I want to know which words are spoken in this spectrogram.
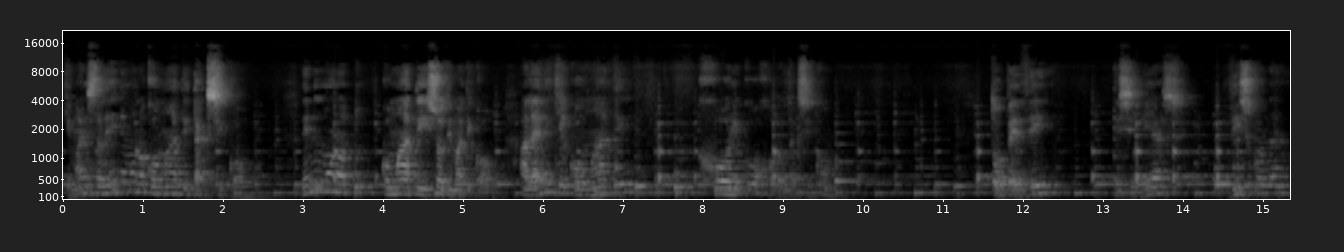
και μάλιστα δεν είναι μόνο κομμάτι ταξικό, δεν είναι μόνο κομμάτι εισοδηματικό, αλλά είναι και κομμάτι χωρικό, χωροταξικό. Το παιδί της Ηλίας δύσκολα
